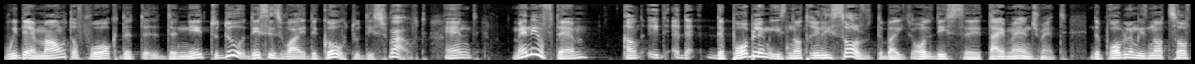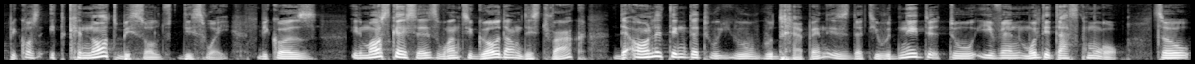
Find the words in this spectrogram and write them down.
with the amount of work that they need to do. This is why they go to this route. And many of them it, the, problem is not really solved by all this uh, time management. The problem is not solved because it cannot be solved this way. Because in most cases, once you go down this track, the only thing that would happen is that you would need to even multitask more. So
